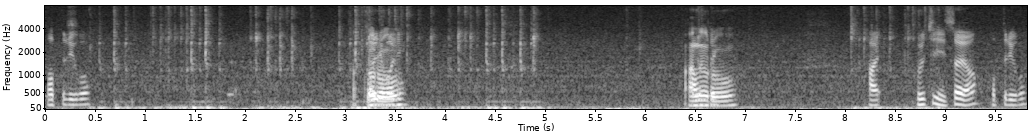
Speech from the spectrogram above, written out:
엎드리고 밖으로. 머리, 머리. 안으로. 돌진 있어요. 엎드리고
